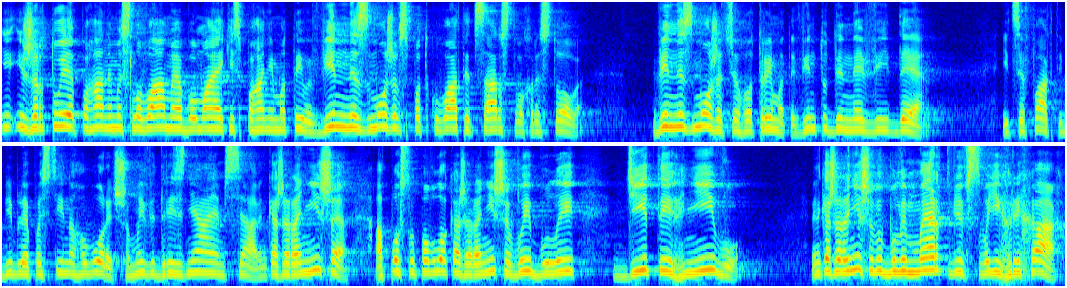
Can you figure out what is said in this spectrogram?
і, і жартує поганими словами або має якісь погані мотиви, він не зможе вспадкувати Царство Христове. Він не зможе цього отримати, він туди не війде. І це факт. І Біблія постійно говорить, що ми відрізняємося. Він каже, раніше, апостол Павло каже, раніше ви були діти гніву. Він каже, раніше ви були мертві в своїх гріхах.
